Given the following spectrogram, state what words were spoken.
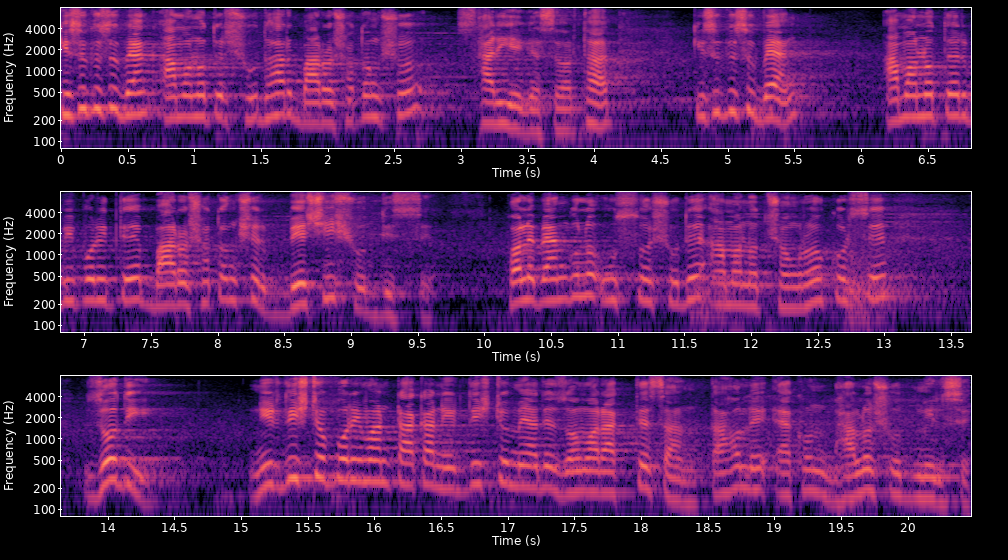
কিছু কিছু ব্যাংক আমানতের সুদ হার বারো শতাংশ ছাড়িয়ে গেছে। অর্থাৎ কিছু কিছু ব্যাংক আমানতের বিপরীতে বারো শতাংশের বেশি সুদ দিচ্ছে। ফলে ব্যাংকগুলো উচ্চ সুদে আমানত সংগ্রহ করছে। যদি নির্দিষ্ট পরিমাণ টাকা নির্দিষ্ট মেয়াদে জমা রাখতে চান, তাহলে এখন ভালো সুদ মিলছে।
